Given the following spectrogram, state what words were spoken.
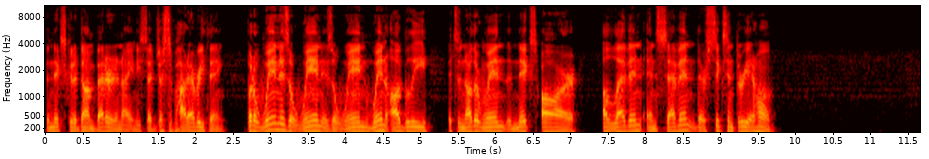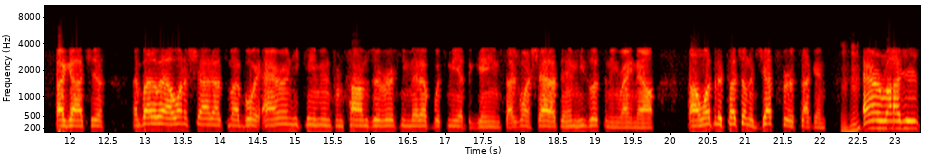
the Knicks could have done better tonight, and he said just about everything. But a win is a win is a win. Win ugly. It's another win. The Knicks are 11 and 7. They're 6 and 3 at home. I got you. And by the way, I want to shout out to my boy Aaron. He came in from Tom's River. He met up with me at the game, so I just want to shout out to him. He's listening right now. I wanted to touch on the Jets for a 2nd Mhm. Aaron Rodgers,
